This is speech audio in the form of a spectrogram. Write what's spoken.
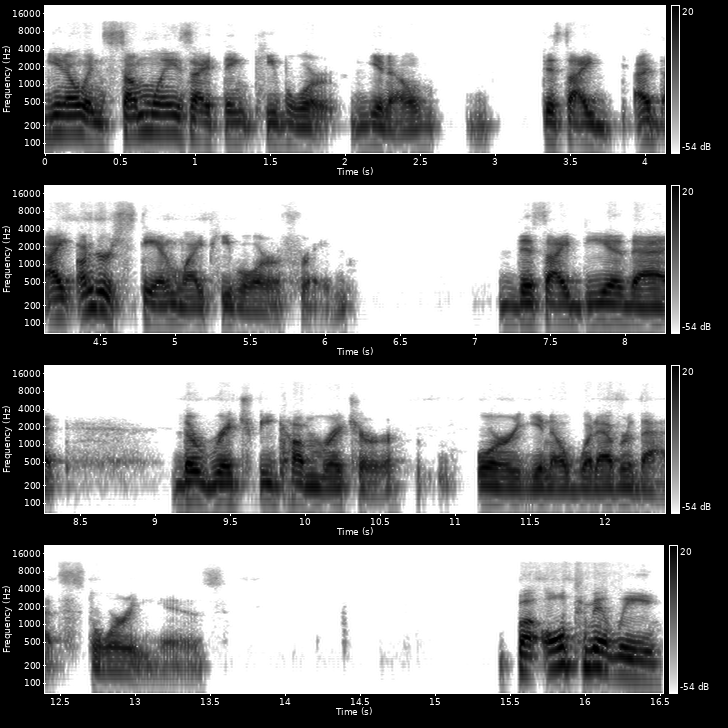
you know, in some ways, I think people are, you know, this I, I I understand why people are afraid. This idea that the rich become richer, or you know, whatever that story is. But ultimately,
